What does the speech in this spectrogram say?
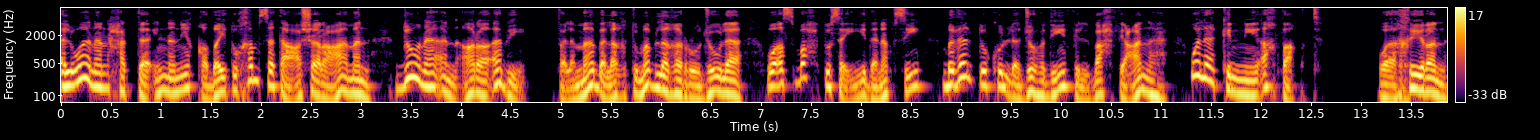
ألوانا حتى إنني قضيت خمسة عشر عاما دون أن أرى أبي. فلما بلغت مبلغ الرجولة وأصبحت سيد نفسي بذلت كل جهدي في البحث عنه ولكني أخفقت. وأخيرا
